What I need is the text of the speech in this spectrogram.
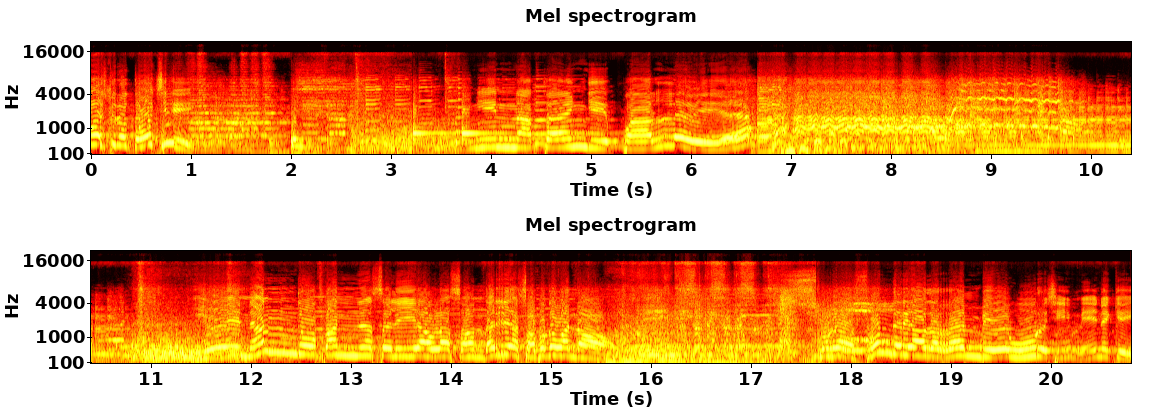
ಆಸ್ತಿನ ದೋಚಿ. ನಿನ್ನ ತಂಗಿ ಪಲ್ಲವಿ. ಏನೆಂದು ಬಣ್ಣಿಸಲಿ ಅವಳ ಸೌಂದರ್ಯ ಸೊಬಗವನ್ನು. ಸುರ ಸೌಂದರ್ಯದ ರಂಬೆ ಊರಸಿ ಮೇನಕೆ.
